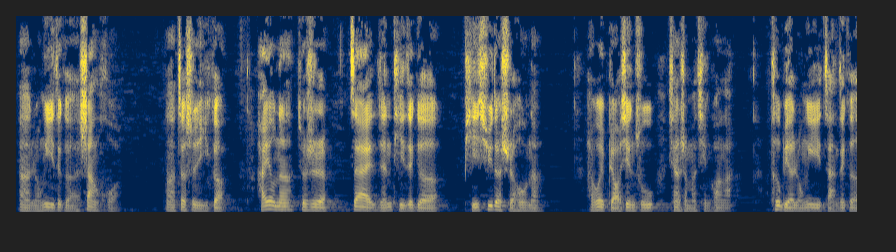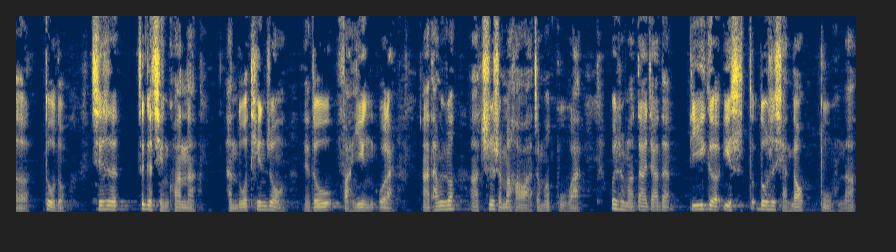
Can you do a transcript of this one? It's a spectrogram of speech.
啊容易这个上火啊，这是一个。还有呢，就是在人体这个脾虚的时候呢，还会表现出像什么情况啊？特别容易长这个痘痘。其实这个情况呢，很多听众也都反映过来啊，他们说啊，吃什么好啊？怎么补啊？为什么大家的第一个意识都都是想到补呢？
